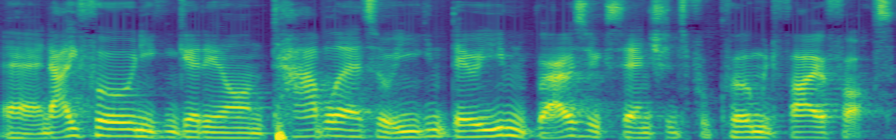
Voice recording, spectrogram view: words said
and iPhone, you can get it on tablets, or can, there are even browser extensions for Chrome and Firefox.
